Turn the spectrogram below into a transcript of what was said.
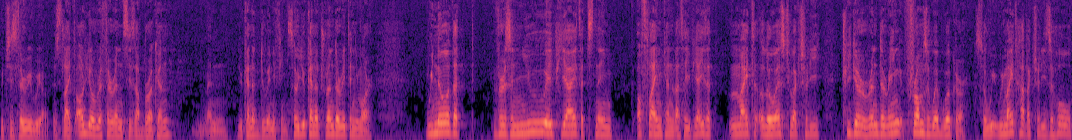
which is very weird. It's like all your references are broken, and you cannot do anything. So you cannot render it anymore. We know that there's a new API that's named offline canvas API that might allow us to actually trigger rendering from the web worker. So we, we might have actually the whole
